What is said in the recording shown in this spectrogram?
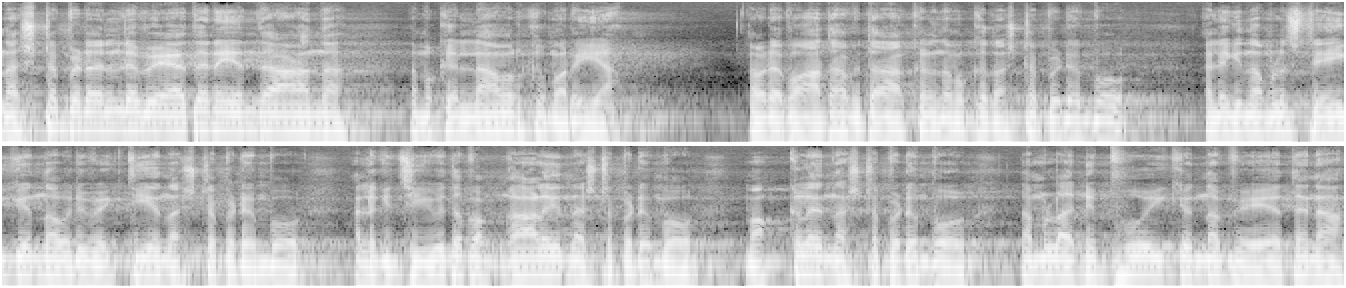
നഷ്ടപ്പെടലിന്റെ വേദന എന്താണെന്ന് നമുക്ക് എല്ലാവർക്കും അറിയാം. നമ്മുടെ മാതാപിതാക്കൾ നമുക്ക് നഷ്ടപ്പെടുമ്പോൾ അല്ലെങ്കിൽ നമ്മൾ സ്നേഹിക്കുന്ന ഒരു വ്യക്തിയെ നഷ്ടപ്പെടുമ്പോൾ അല്ലെങ്കിൽ ജീവിത പങ്കാളിയെ നഷ്ടപ്പെടുമ്പോൾ മക്കളെ നഷ്ടപ്പെടുമ്പോൾ നമ്മൾ അനുഭവിക്കുന്ന വേദന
